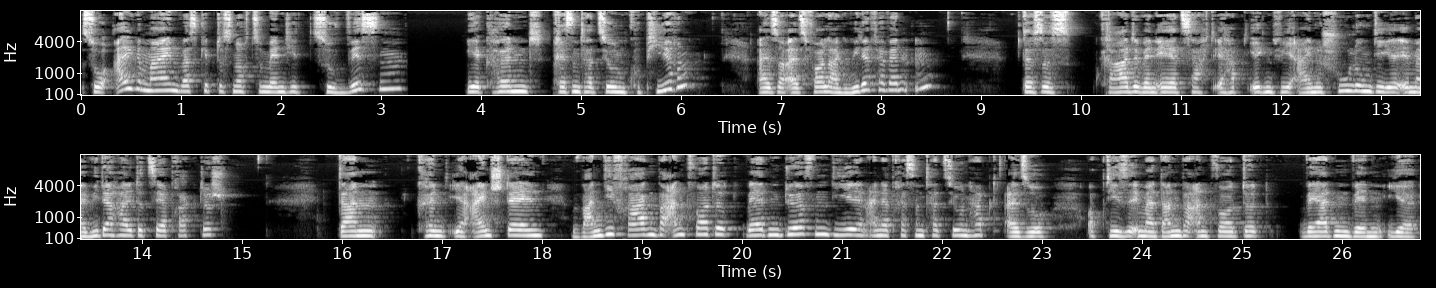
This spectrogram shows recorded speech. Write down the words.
So allgemein, was gibt es noch zu Menti zu wissen? Ihr könnt Präsentationen kopieren, also als Vorlage wiederverwenden. Das ist gerade, wenn ihr jetzt sagt, ihr habt irgendwie eine Schulung, die ihr immer wieder haltet, sehr praktisch. Dann könnt ihr einstellen, wann die Fragen beantwortet werden dürfen, die ihr in einer Präsentation habt. Also ob diese immer dann beantwortet werden, wenn ihr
